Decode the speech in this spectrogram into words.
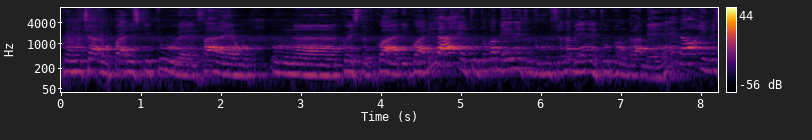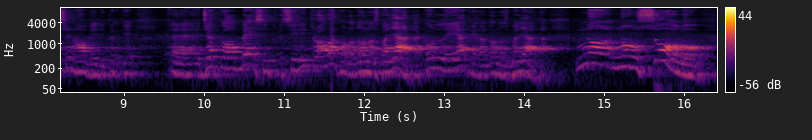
pronunciare un paio di scritture, fare un, un uh, questo qua e di qua e di là e tutto va bene, tutto funziona bene, tutto andrà bene. E no, invece no, vedi perché eh, Giacobbe si, si, ritrova con la donna sbagliata, con Lea che è la donna sbagliata. No, non solo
